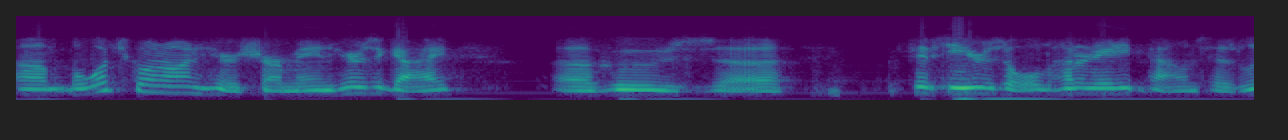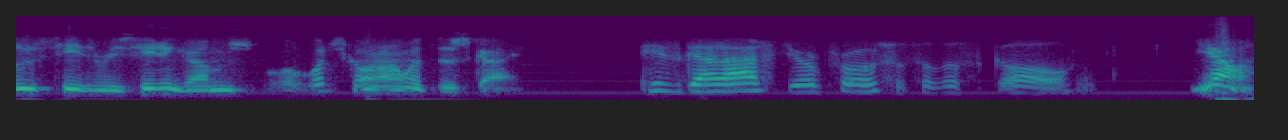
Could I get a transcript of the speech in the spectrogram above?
Um, well, what's going on here, Charmaine? Here's a guy uh, who's uh, 50 years old, 180 pounds, has loose teeth and receding gums. What's going on with this guy? He's got osteoporosis of the skull. Yeah,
